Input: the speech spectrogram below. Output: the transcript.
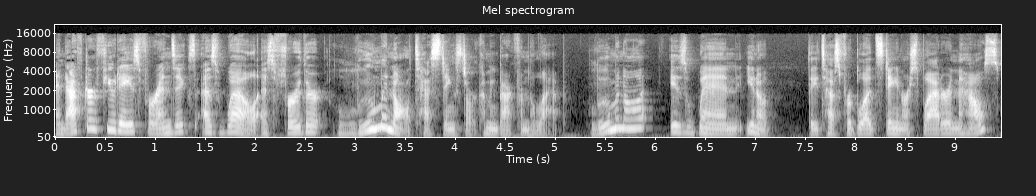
and after a few days, forensics as well as further luminol testing start coming back from the lab. Luminol is when, you know, they test for blood stain or splatter in the house.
